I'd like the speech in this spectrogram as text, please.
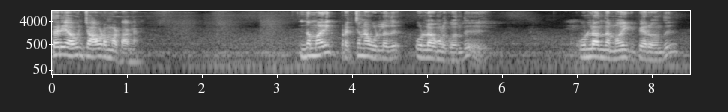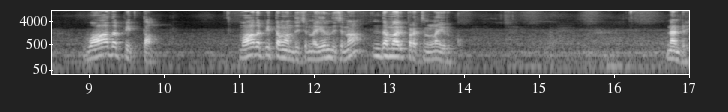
சரியாகவும் சாப்பிட மாட்டாங்க. இந்த மாதிரி பிரச்சனை உள்ளது உள்ளவங்களுக்கு வந்து உள்ள அந்த நோய்க்கு பேர் வந்து வாதப்பித்தம். வாதப்பித்தம் வந்துச்சுன்னா இருந்துச்சுன்னா இந்த மாதிரி பிரச்சனைலாம் இருக்கும். நன்றி.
